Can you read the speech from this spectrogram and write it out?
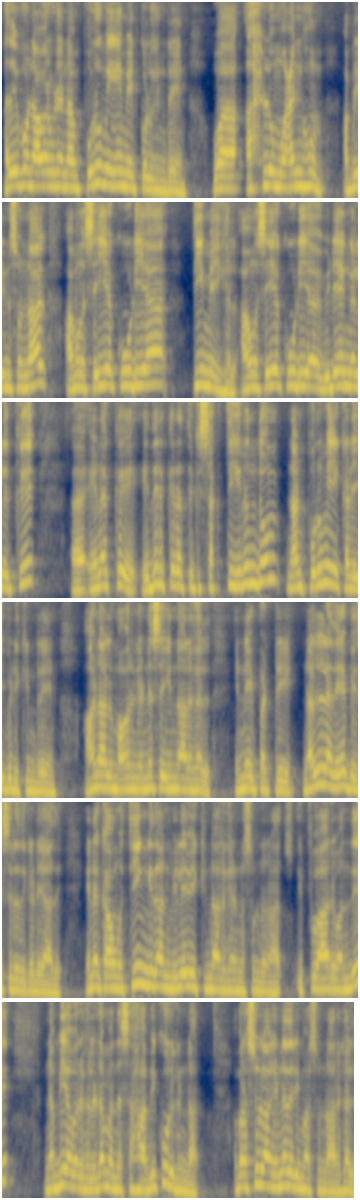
அதே போன்று அவர்களுடைய நான் பொறுமையை மேற்கொள்கின்றேன். வ அஹ்லும் அன்ஹும் அப்படின்னு சொன்னால் அவங்க செய்யக்கூடிய தீமைகள் அவங்க செய்யக்கூடிய விடயங்களுக்கு எனக்கு எதிர்க்கிறதுக்கு சக்தி இருந்தும் நான் பொறுமையை கடைபிடிக்கின்றேன். ஆனாலும் அவர்கள் என்ன செய்கின்றார்கள்? என்னை பற்றி நல்லதே பேசுகிறது கிடையாது. எனக்கு அவங்க தீங்கு தான் விளைவிக்கின்றார்கள் என்று சொல்கிறார் இவ்வாறு வந்து நபி அவர்களிடம் அந்த சஹாபி கூறுகின்றார். அப்போ ரசுல்லாங்க என்ன தெரியுமா சொன்னார்கள்?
